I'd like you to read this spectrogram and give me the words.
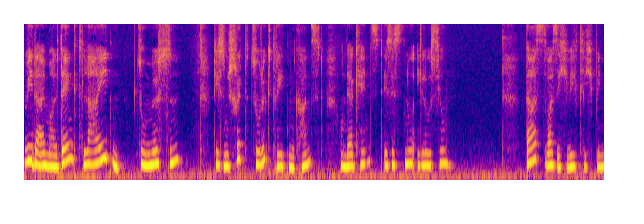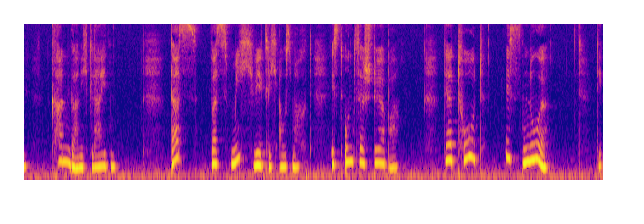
wieder einmal denkt, leiden zu müssen, diesen Schritt zurücktreten kannst und erkennst, es ist nur Illusion. Das, was ich wirklich bin, kann gar nicht leiden. Das, was mich wirklich ausmacht, ist unzerstörbar. Der Tod ist nur die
